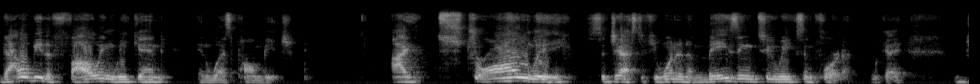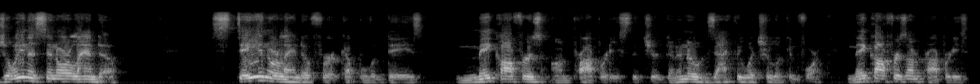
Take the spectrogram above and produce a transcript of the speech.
That will be the following weekend in West Palm Beach. I strongly suggest if you want an amazing two weeks in Florida, okay, join us in Orlando, stay in Orlando for a couple of days, make offers on properties that you're going to know exactly what you're looking for. Make offers on properties,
